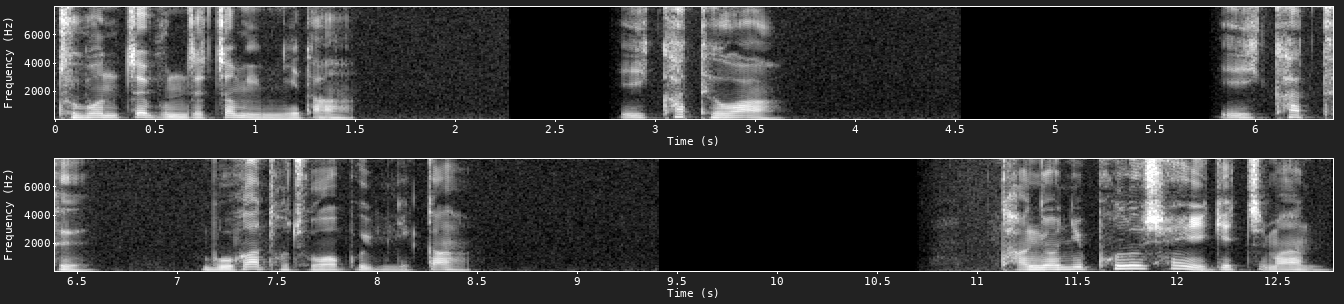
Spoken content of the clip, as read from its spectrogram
두 번째 문제점입니다. 이 카트와 이 카트 뭐가 더 좋아 보입니까? 당연히 포르쉐이겠지만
